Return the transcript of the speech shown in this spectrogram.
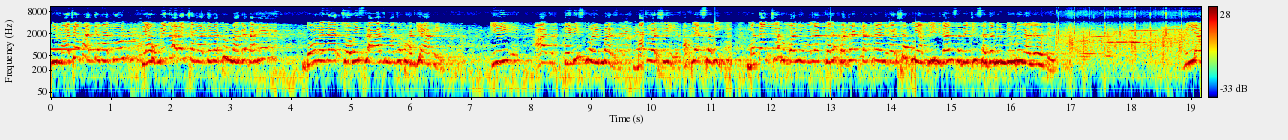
मी माझ्या माध्यमातून या उमेदवारांच्या माध्यमातून मागत आहे. दोन हजार चोवीसला आज माझं भाग्य आहे की आज तेवीस नोव्हेंबर मार्च वर्षी आपल्या सभी मतांच्या रूपाने मला कर पदरात टाकलं आणि वर्षापूर्वी आपली विधानसभेची सदन निवडून आले होते. मी या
